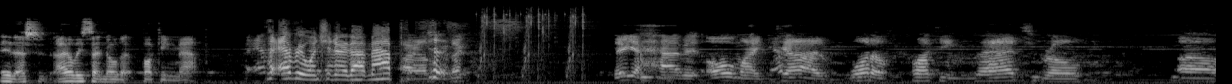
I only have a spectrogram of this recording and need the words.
Hey, that's I at least I know that fucking map. Everyone should know that map. Alright, I'll go back. There you have it. Oh my god, what a fucking match, bro. Uh,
